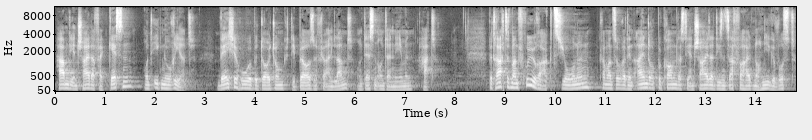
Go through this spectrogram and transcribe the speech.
haben die Entscheider vergessen und ignoriert, welche hohe Bedeutung die Börse für ein Land und dessen Unternehmen hat. Betrachtet man frühere Aktionen, kann man sogar den Eindruck bekommen, dass die Entscheider diesen Sachverhalt noch nie gewusst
